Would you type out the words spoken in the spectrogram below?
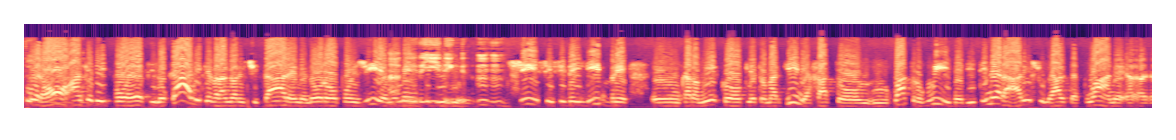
Eh, però anche dei poeti locali che verranno a recitare le loro poesie, Ah, momenti di- reading. Mhm. sì, sì, sì, dei libri. Eh, un caro amico Pietro Marchini ha fatto mm, quattro guide di itinerari sulle Alpi Apuane, eh,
